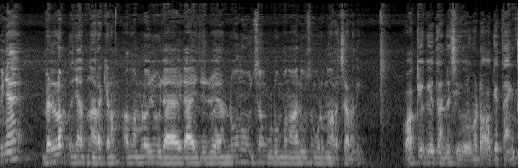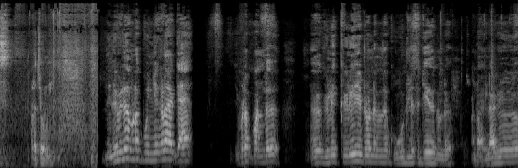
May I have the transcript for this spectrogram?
പിന്നെ വെള്ളം ഇതിനകത്ത് നിറയ്ക്കണം. അത് നമ്മളൊരു ഒരാഴ്ച ഒരു രണ്ട് മൂന്ന് ദിവസം കൂടുമ്പോൾ നാല് ദിവസം കൂടുമ്പോൾ നിറച്ചാൽ മതി. ബാക്കിയൊക്കെ തന്നെ ചെയ്തു തരും കേട്ടോ. ഓക്കെ താങ്ക്സ് അടച്ചോ മീ നിലവിൽ നമ്മുടെ കുഞ്ഞുങ്ങളെയൊക്കെ ഇവിടെ പണ്ട് കിളി കിളി ചെയ്തിട്ടുണ്ട് കൂട്ടിൽ സെറ്റ് ചെയ്തിട്ടുണ്ട്. കേട്ടോ എല്ലാവരും ഒരു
